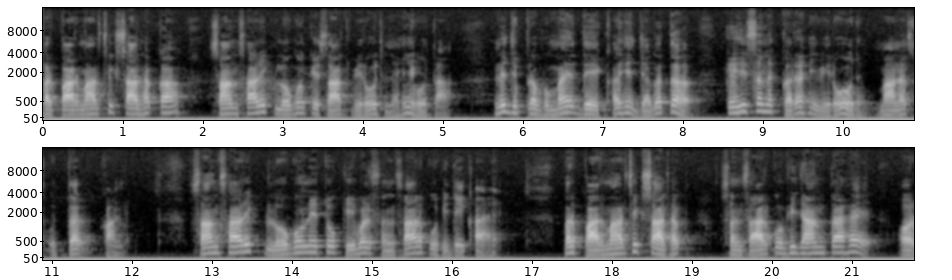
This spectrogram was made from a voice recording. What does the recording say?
पर पारमार्थिक साधक का सांसारिक लोगों के साथ विरोध नहीं होता। निज प्रभु मैं देख जगत के ही सन कर ही विरोध। मानस उत्तर कांड। सांसारिक लोगों ने तो केवल संसार को ही देखा है, पर पारमार्थिक साधक संसार को भी जानता है और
